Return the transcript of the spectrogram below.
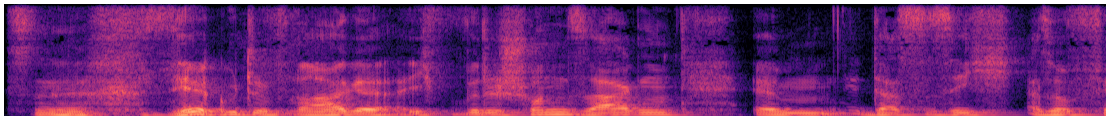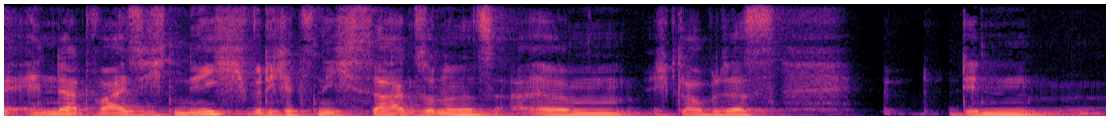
Das ist eine sehr gute Frage. Ich würde schon sagen, ähm, dass sich, also verändert weiß ich nicht, würde ich jetzt nicht sagen, sondern dass, ähm, ich glaube, dass den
